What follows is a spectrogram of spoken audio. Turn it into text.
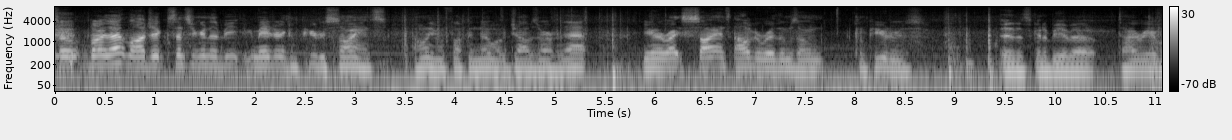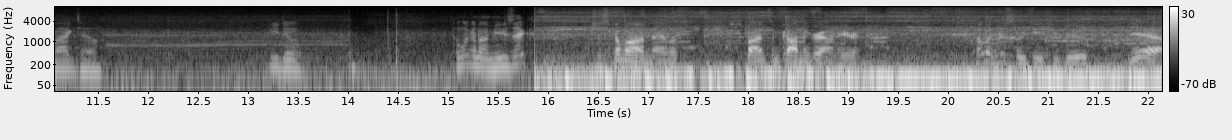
So by that logic, since you're gonna be majoring in computer science, I don't even fucking know what jobs are for that. You're gonna write science algorithms on computers. and it's gonna be about. Diarrhea wagtail. What are you doing? Don't look at my music. Just come on, man. Let's just find some common ground here. I'm a history teacher, dude. Yeah.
